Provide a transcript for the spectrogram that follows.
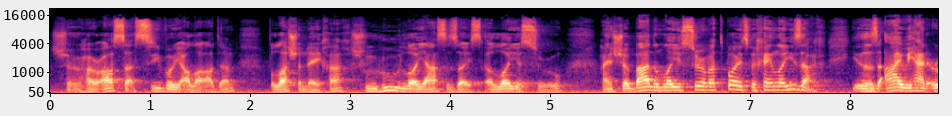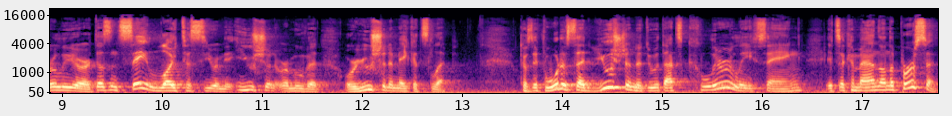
Harasa sivoy ala adam b'lasha nechach shuhu lo yasazais a yasuru shabadim lo yasuru matbois v'chein lo yizach. Says, "I we had earlier. It doesn't say lo tasirim that you shouldn't remove it or you shouldn't make it slip." Because if it would have said you shouldn't do it, that's clearly saying it's a command on the person.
